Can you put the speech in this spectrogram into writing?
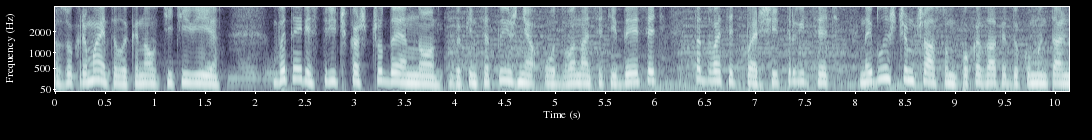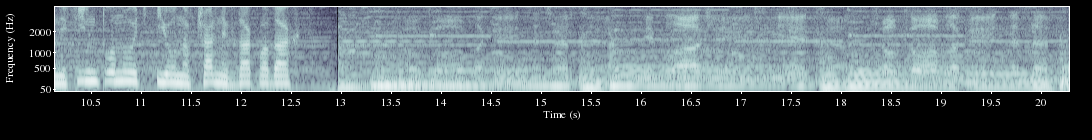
зокрема й телеканал ТІТІВІ. В етері стрічка щоденно до кінця тижня о 12.10 та 21.30. Найближчим часом показати документальний фільм планують і у навчальних закладах. Плаче, і сміється, жовто-блакитне серце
